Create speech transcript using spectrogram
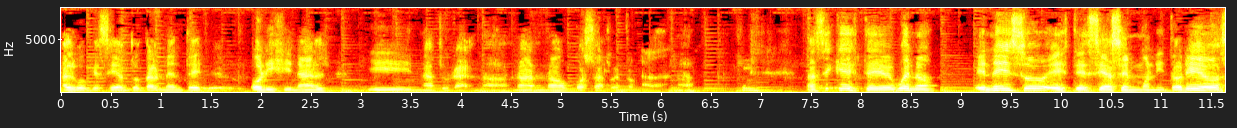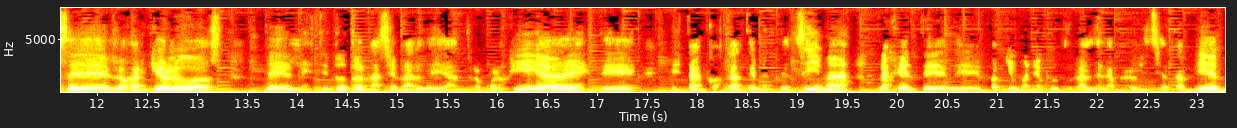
algo que sea totalmente original y natural, no, no, cosas retocadas. Así que, este, bueno, en eso este, se hacen monitoreos, eh, los arqueólogos del Instituto Nacional de Antropología este, están constantemente encima, la gente de Patrimonio Cultural de la provincia también,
